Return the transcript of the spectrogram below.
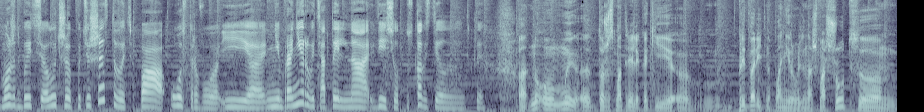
Может быть, лучше путешествовать по острову и э, не бронировать отель на весь отпуск? Как сделал ты? А, ну, мы тоже смотрели, какие предварительно планировали наш маршрут. Э,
